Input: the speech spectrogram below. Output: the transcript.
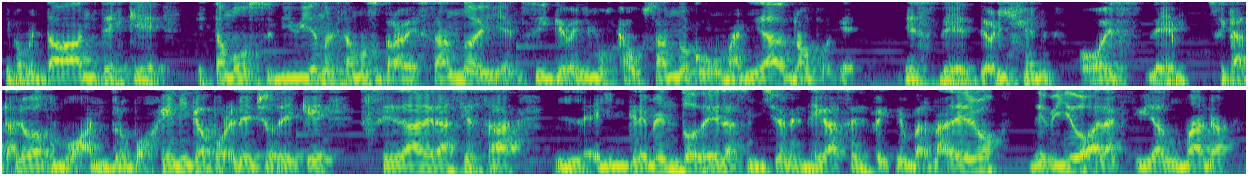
que comentaba antes que estamos viviendo, estamos atravesando y en sí que venimos causando como humanidad, ¿no? Porque es de, origen o es se cataloga como antropogénica por el hecho de que se da gracias al el incremento de las emisiones de gases de efecto invernadero debido a la actividad humana.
